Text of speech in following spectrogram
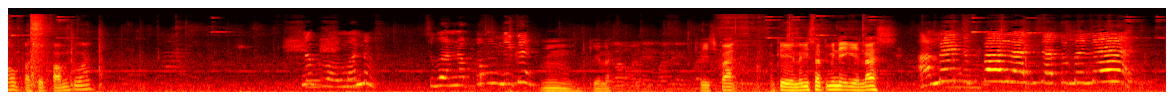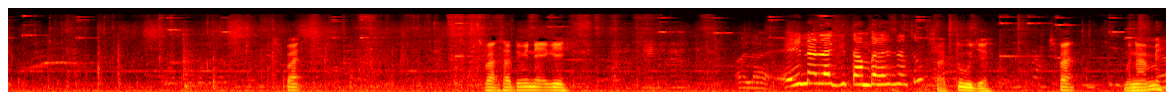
Oh, pakai pam tu eh. Sebab mana? Sebab nak pom ni kan? Hmm, okey lah. Okey, cepat. Okey, lagi satu minit lagi. Last. Ambil cepat lagi satu minit. Cepat. Cepat satu minit lagi. Alah, eh nak lagi tambah lagi satu? Satu je. Cepat. Mana ambil?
